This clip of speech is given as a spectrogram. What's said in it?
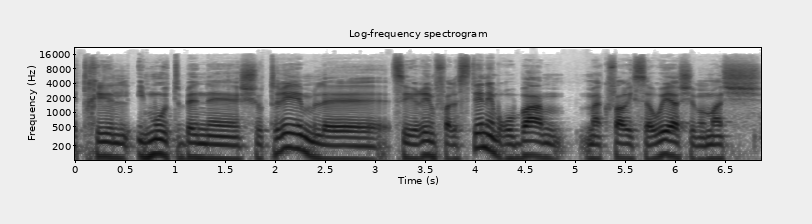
התחיל עימות בין אה, שוטרים לצעירים פלסטינים, רובם מהכפר עיסאוויה, שממש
